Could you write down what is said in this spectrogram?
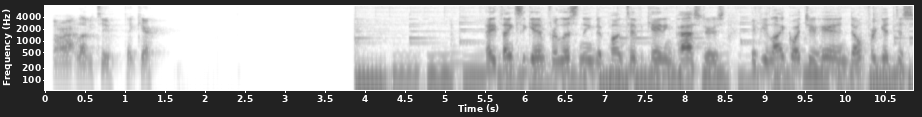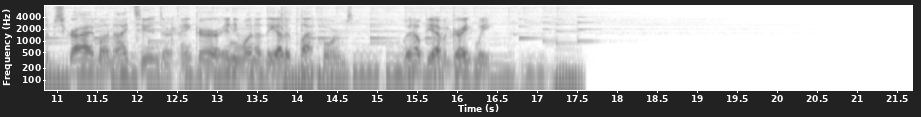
All right. Love you too. Take care. Hey, thanks again for listening to Pontificating Pastors. If you like what you're hearing, don't forget to subscribe on iTunes or Anchor or any one of the other platforms. We hope you have a great week.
